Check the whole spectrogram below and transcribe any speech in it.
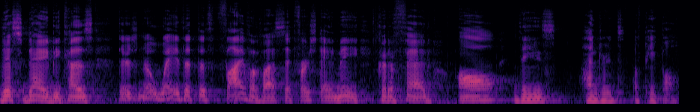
this day because there's no way that the five of us at First AME could have fed all these hundreds of people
